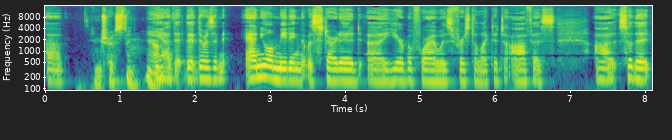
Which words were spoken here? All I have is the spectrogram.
a Interesting. Yeah. Yeah. Th- th- there was an annual meeting that was started a year before I was first elected to office, uh, so that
